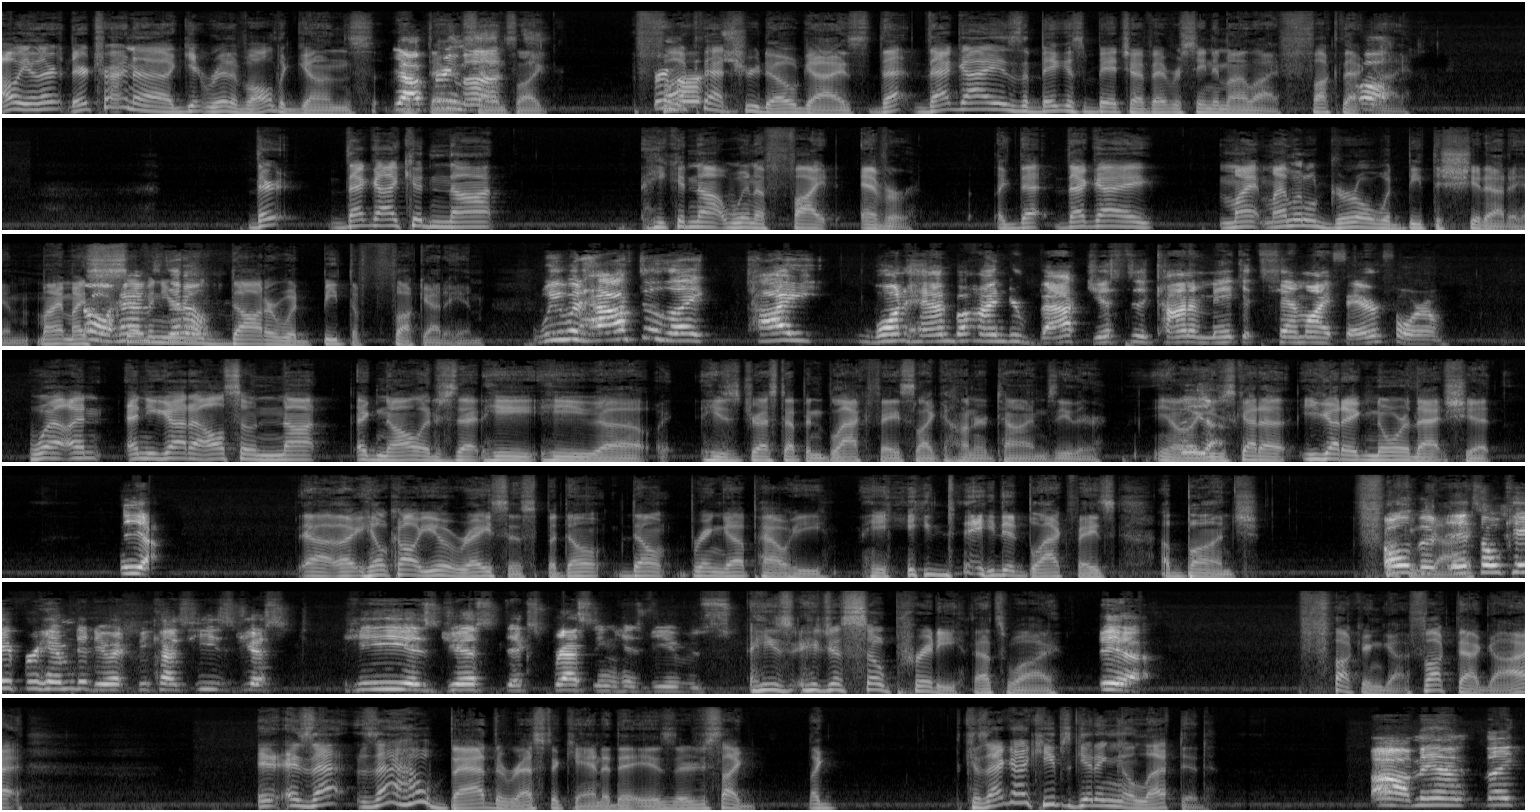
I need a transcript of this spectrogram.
Oh yeah, they're they're trying to get rid of all the guns. Yeah, up there, pretty Sounds much. like. Pretty Fuck much. that Trudeau guys. That that guy is the biggest bitch I've ever seen in my life. Fuck that Oh. guy. There that guy could not he could not win a fight ever. Like that that guy my my little girl would beat the shit out of him. My my Oh, 7-year-old daughter would beat the fuck out of him. We would have to like tie one hand behind your back just to kind of make it semi fair for him. Well, and and you got to also not acknowledge that he he uh he's dressed up in blackface like a hundred times either. You know, like Yeah. you just gotta you gotta ignore that shit. Yeah. Yeah, like he'll call you a racist, but don't don't bring up how he he he, he did blackface a bunch. Oh, but guy. it's okay for him to do it because he's just he is just expressing his views. he's he's just so pretty. That's why. Yeah. fucking guy. Fuck that guy. Is that is that how bad the rest of Canada is? They're just like like because that guy keeps getting elected. Oh man, like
